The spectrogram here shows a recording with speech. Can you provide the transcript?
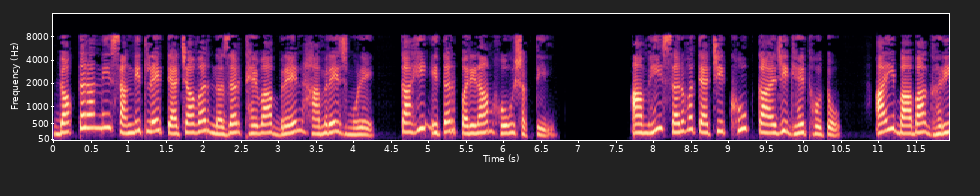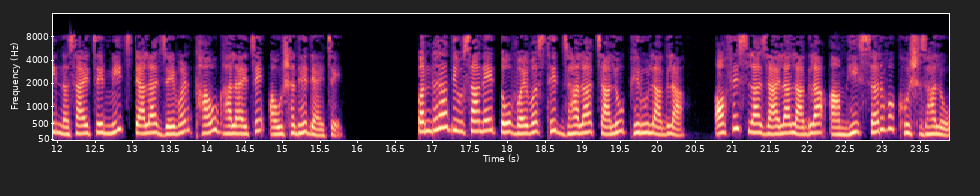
डॉक्टरांनी सांगितले त्याच्यावर नजर ठेवा ब्रेन हॅमरेजमुळे काही इतर परिणाम होऊ शकतील. आम्ही सर्व त्याची खूप काळजी घेत होतो. आई बाबा घरी नसायचे मीच त्याला जेवण खाऊ घालायचे औषधे द्यायचे. पंधरा दिवसाने तो व्यवस्थित झाला चालू फिरू लागला. ऑफिसला जायला लागला आम्ही सर्व खुश झालो.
